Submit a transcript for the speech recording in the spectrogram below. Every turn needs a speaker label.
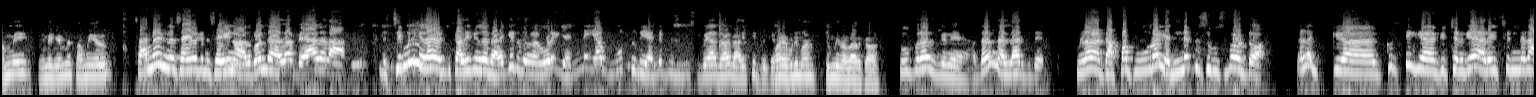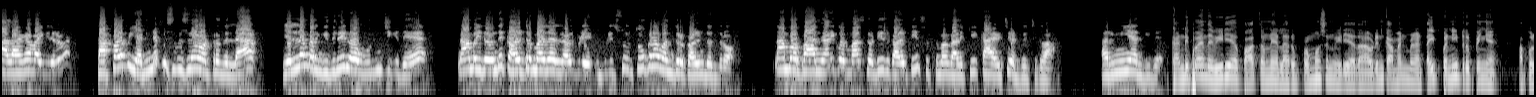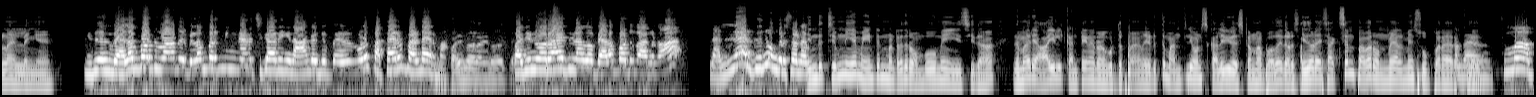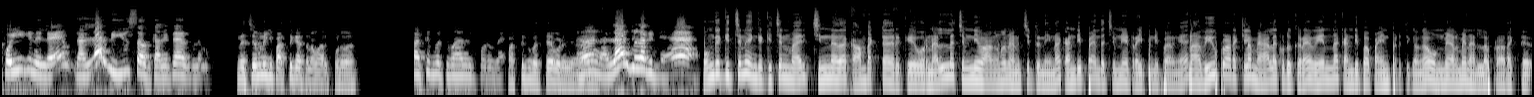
Speaker 1: அம்மி இன்னைக்கு என்ன சமையல்?
Speaker 2: சமையல்ல செயலுக்கு செய்யணும். அது கூட அதெல்லாம் வேலைடா. இந்த சிமிலி எல்லாம் எடுத்து கழுவில விளக்கிட்டு இருக்கேன் ஒரு எண்ணெயா ஊத்துது எண்ணெய் பிசு பிசு போய் அதெல்லாம் விளக்கிட்டு இருக்கேன்.
Speaker 1: எப்படிமா சிம்னி நல்லா இருக்கா?
Speaker 2: சூப்பரா இருக்குண்ணே. அதான் நல்லா இருக்குது. நல்லா டப்பா பூரா எண்ணெய் பிசு பிசு போட்டோம். நல்லா குட்டி கிச்சனுக்கு அப்படியே சின்னதா அழகா வாங்கி தருவேன் டப்பால இப்ப எண்ணெய் பிசு பிசுலாம் ஒட்டுறது இல்ல எல்லாம் பாருங்க இதுலயும் நல்லா உறிஞ்சிக்குது. நாம இதை வந்து கழட்டுற மாதிரி தான். இப்படி இப்படி தூக்கினா வந்துரும் கழண்டு வந்துரும். நாம ஒரு பதினஞ்சு நாளைக்கு ஒரு மாசம் கட்டி இது கழட்டி சுத்தமா விளக்கி காய வச்சு எடுத்து வச்சுக்கலாம். அருமையா இருக்குது.
Speaker 3: கண்டிப்பா இந்த வீடியோ பார்த்தோன்னே எல்லாரும் ப்ரொமோஷன் வீடியோ தான் அப்படின்னு கமெண்ட் பண்ண டைப் பண்ணிட்டு இருப்பீங்க. அப்படிலாம் இல்லைங்க.
Speaker 2: இது விலை போட்டு வாங்க விளம்பரம் நீங்க நினைச்சுக்காதீங்க. நாங்க இது கூட பத்தாயிரம் பன்னெண்டாயிரமா
Speaker 1: பதினோராயிரம்
Speaker 2: பதினோராயிரத்துக்கு நாங்க விலை போட்டு வாங்கினோம். நல்லா இருக்குதுன்னு உங்களுக்கு சொன்னேன்
Speaker 3: இந்த சிம்னியை மெயின்டைன் பண்றது ரொம்பவுமே ஈஸி தான். இந்த மாதிரி ஆயில் கண்டெய்னர் ஒன்று கொடுத்துருப்பாங்க. அதை எடுத்து மந்த்லி ஒன்ஸ் கழுவி வச்சிட்டோம்னா போதும். இதோட இதோட சக்ஷன் பவர் உண்மையாலுமே சூப்பரா
Speaker 2: நம்ம
Speaker 3: இருக்கு.
Speaker 2: சும்மா பொய்க்குன்னு இல்ல நல்லா இருக்கு. யூஸ் ஆகுது. கரெக்டா இருக்குது.
Speaker 1: இந்த சிம்னிக்கு பத்துக்கு எத்தனை மார்க் போடுவேன்?
Speaker 2: பத்துக்கு பத்து மாதிரி போடுவேன்.
Speaker 1: பத்துக்கு பத்தே போடுவேன்
Speaker 2: ஆ, நல்லா இருக்குல்ல கிட்ட.
Speaker 3: உங்க கிச்சனும் எங்க கிச்சன் மாதிரி சின்னதா காம்பாக்டா இருக்கு. ஒரு நல்ல சிம்னி வாங்கணும்னு நினைச்சிட்டு இருந்தீங்கன்னா கண்டிப்பா இந்த சிம்னியை ட்ரை பண்ணி பாருங்க. நான் வியூ ப்ராடக்ட்ல மேல கொடுக்குறேன். வேணும்னா கண்டிப்பா பயன்படுத்திக்கோங்க. உண்மையாலுமே நல்ல ப்ராடக்ட்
